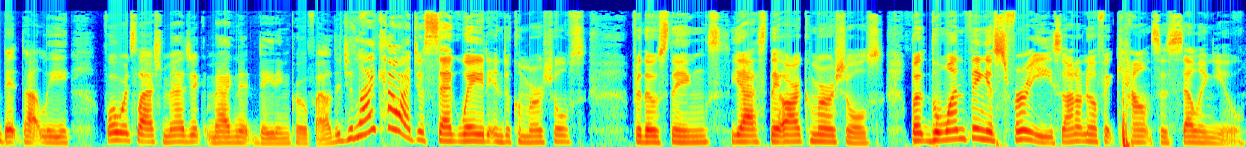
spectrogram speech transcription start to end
bit.ly forward slash magic magnet dating profile. Did you like how I just segued into commercials for those things? Yes, they are commercials, but the one thing is free, so I don't know if it counts as selling you.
